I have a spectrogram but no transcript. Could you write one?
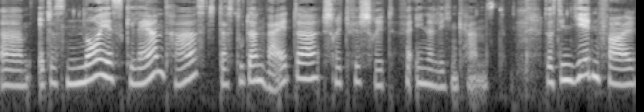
äh, etwas Neues gelernt hast, dass du dann weiter Schritt für Schritt verinnerlichen kannst. Du hast in jedem Fall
